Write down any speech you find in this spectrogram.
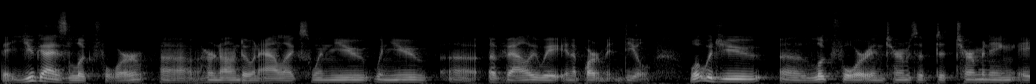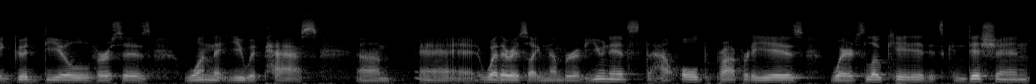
that you guys look for, uh, Hernando and Alex, when you when you uh, evaluate an apartment deal. What would you uh, look for in terms of determining a good deal versus one that you would pass? Um, and whether it's like number of units, how old the property is, where it's located, its condition.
